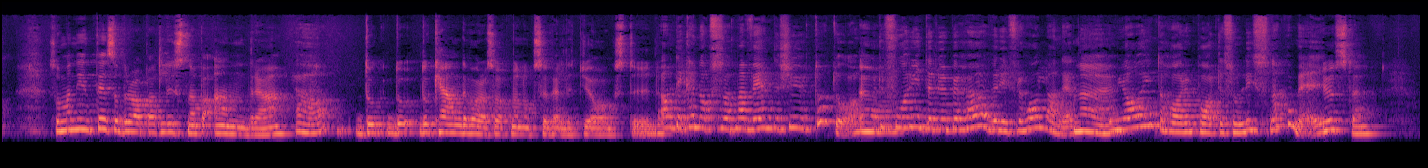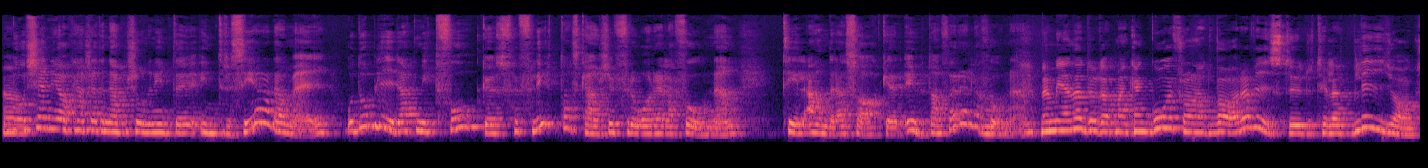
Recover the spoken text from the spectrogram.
Så om man inte är så bra på att lyssna på andra Ja. då, då, då kan det vara så att man också är väldigt jag-styrd. Ja, det kan också vara att man vänder sig utåt då. Ja. För du får inte det du behöver i förhållandet. Nej. Om jag inte har en partner som lyssnar på mig Just det. Ja. då känner jag kanske att den här personen inte är intresserad av mig. Och då blir det att mitt fokus förflyttas kanske från relationen till andra saker utanför relationen. Men menar du att man kan gå ifrån att vara visstyrd till att bli jag?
